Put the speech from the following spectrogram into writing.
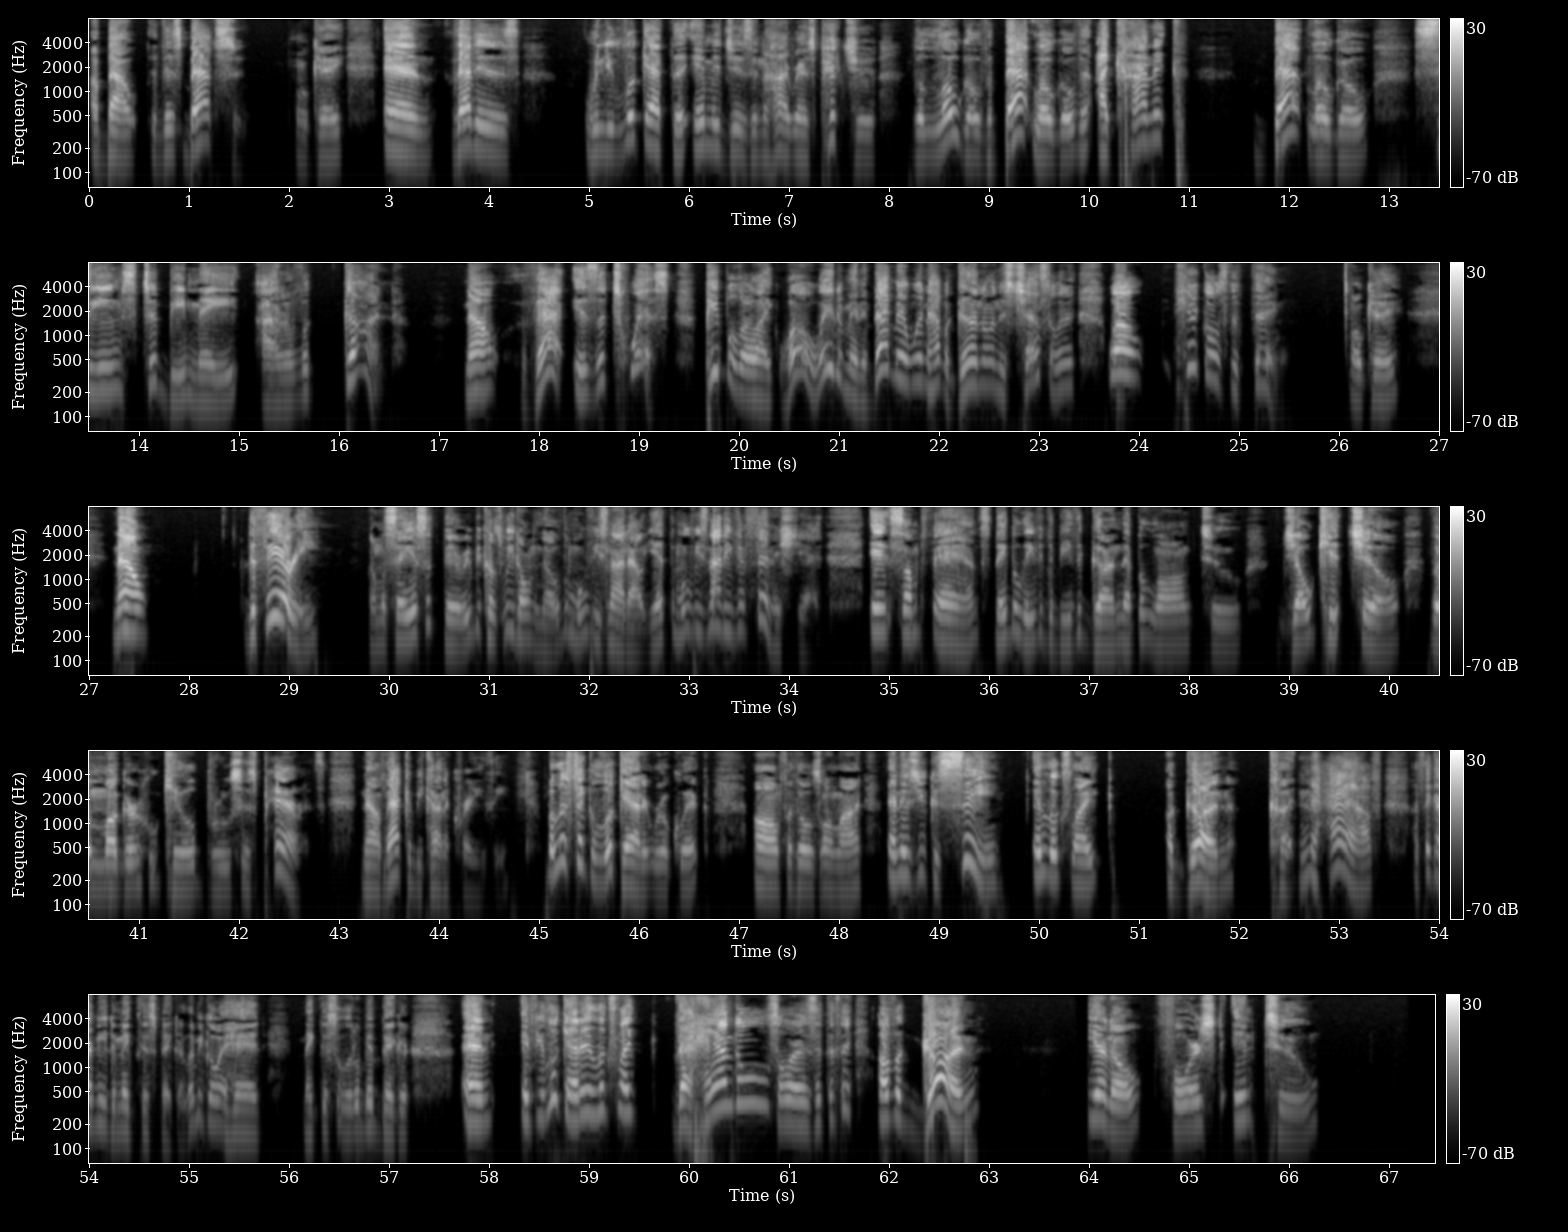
about this bat suit, okay? And that is when you look at the images in the high res picture, the logo, the bat logo, the iconic bat logo seems to be made out of a gun. Now, that is a twist. People are like, whoa, wait a minute. Batman wouldn't have a gun on his chest. Well, here goes the thing. Okay. Now, the theory, I'm going to say it's a theory because we don't know. The movie's not out yet. The movie's not even finished yet. It, some fans, they believe it to be the gun that belonged to Joe Kit Chill, the mugger who killed Bruce's parents. Now that could be kind of crazy, but let's take a look at it real quick um, for those online. And as you can see, it looks like a gun cut in half. I think I need to make this bigger. Let me go ahead, make this a little bit bigger. And if you look at it, it looks like the handles, or is it the thing, of a gun, you know, forged into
